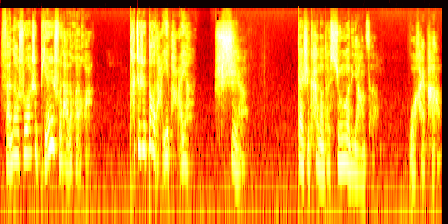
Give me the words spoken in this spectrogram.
反倒说是别人说他的坏话，他这是倒打一耙呀。是啊，但是看到他凶恶的样子，我害怕了。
